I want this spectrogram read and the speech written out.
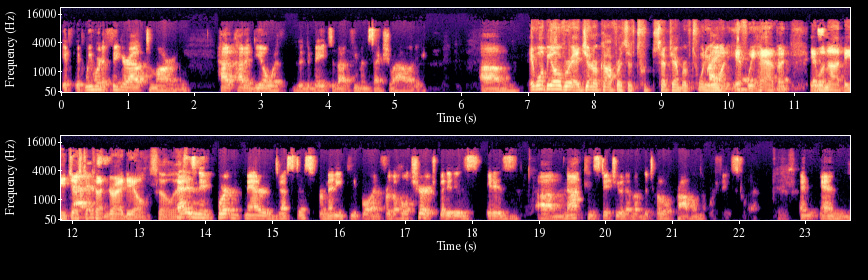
if if we were to figure out tomorrow how to, how to deal with the debates about human sexuality um, it won't be over at General Conference of t- September of 21 right. if we have it. It will not be just a cut and dry deal. So that is an important matter of justice for many people and for the whole church, but it is it is um, not constitutive of the total problem that we're faced with. Yes. And and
